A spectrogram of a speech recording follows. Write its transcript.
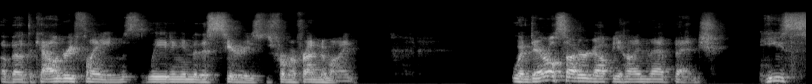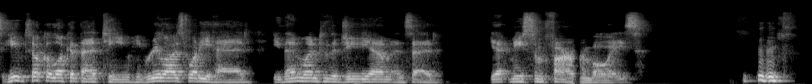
about the Calgary Flames leading into this series was from a friend of mine. When Daryl Sutter got behind that bench, he's he took a look at that team. He realized what he had. He then went to the GM and said, "Get me some farm boys."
